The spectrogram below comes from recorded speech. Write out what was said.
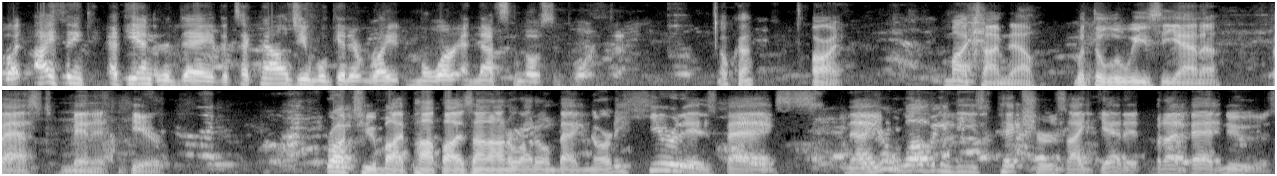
But I think at the end of the day, the technology will get it right more, and that's the most important thing. Okay. All right. My time now with the Louisiana Fast Minute here. Brought to you by Popeyes on Honorado and Bagnardi. Here it is, Bags. Now you're loving these pictures. I get it, but I have bad news.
